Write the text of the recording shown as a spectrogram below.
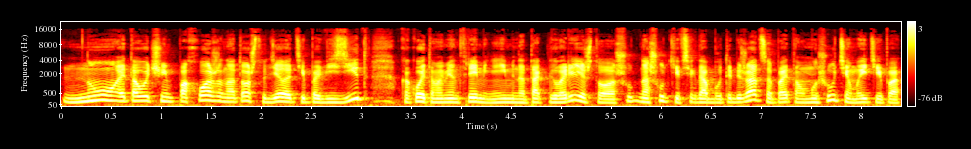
Ну, это очень похоже на то, что делать типа визит в какой-то момент времени именно так говорили, что шут, на шутки всегда будет обижаться, поэтому мы шутим и типа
